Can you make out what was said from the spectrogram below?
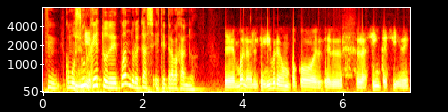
cómo surge esto? ¿Desde cuándo lo estás este, trabajando? Eh, bueno, el, libro es un poco el, la síntesis de,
